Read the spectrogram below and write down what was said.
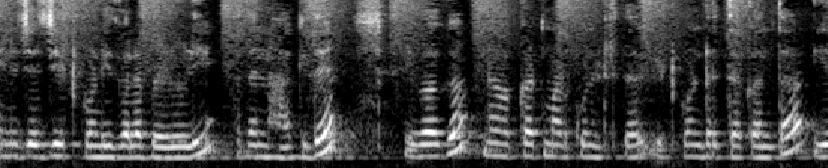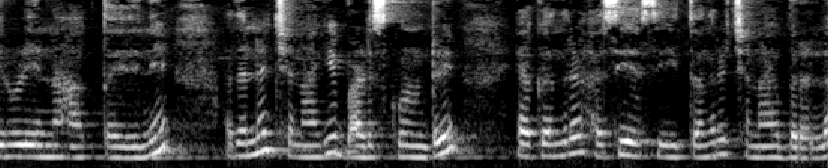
ಏನು ಜಜ್ಜಿ ಇಟ್ಕೊಂಡಿದ್ವಲ್ಲ ಬೆಳ್ಳುಳ್ಳಿ, ಅದನ್ನು ಹಾಕಿದೆ. ಇವಾಗ ನಾವು ಕಟ್ ಮಾಡ್ಕೊಂಡಿರ್ತ, ಇಟ್ಕೊಂಡಿರ್ತಕ್ಕಂಥ ಈರುಳ್ಳಿಯನ್ನು ಹಾಕ್ತಾಯಿದ್ದೀನಿ ಅದನ್ನು ಚೆನ್ನಾಗಿ ಬಾಡಿಸ್ಕೊಂಡ್ರಿ. ಯಾಕಂದರೆ ಹಸಿ ಹಸಿ ಇತ್ತಂದರೆ ಚೆನ್ನಾಗಿ ಬರಲ್ಲ.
